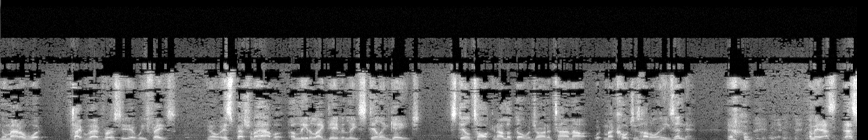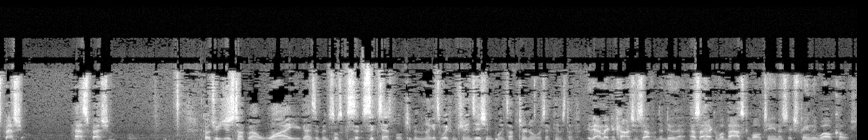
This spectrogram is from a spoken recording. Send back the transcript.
no matter what type of adversity that we face. You know, it's special to have a, a leader like David Lee still engaged, still talking. I looked over during the timeout with my coach's huddle, and he's in there. You know? I mean, that's that's special. That's special. Coach, would you just talk about why you guys have been so su- successful keeping the Nuggets away from transition, points off turnovers, that kind of stuff? You got to make a conscious effort to do that. That's a heck of a basketball team that's extremely well coached.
